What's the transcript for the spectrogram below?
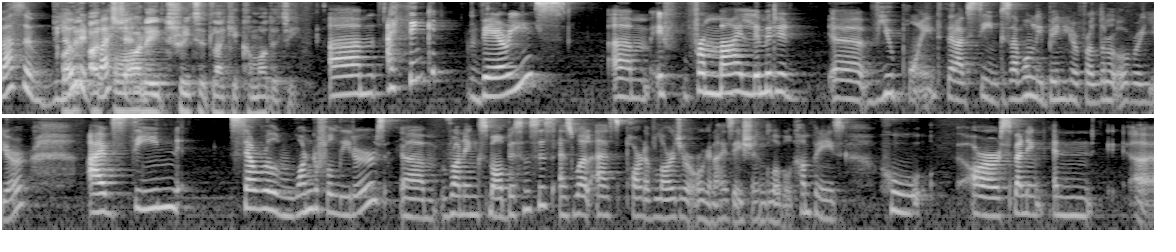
that's a Are they- loaded are- question. Or are they treated like a commodity? Um, I think it varies. Um, if from my limited uh, viewpoint that I've seen, because I've only been here for a little over a year, I've seen several wonderful leaders um, running small businesses as well as part of larger organization, global companies, who are spending an uh,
